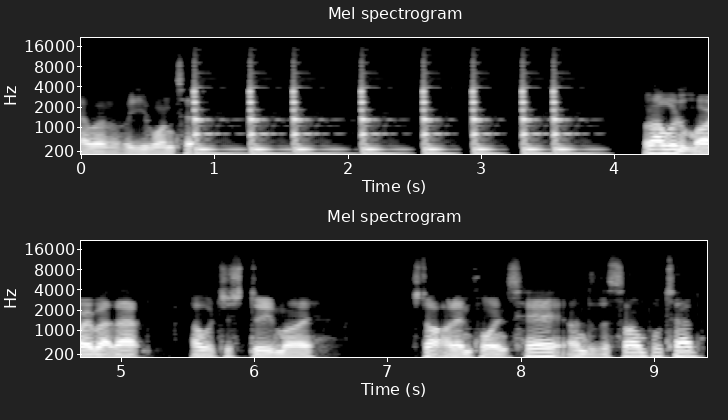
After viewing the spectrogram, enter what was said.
however you want it. But I wouldn't worry about that. I would just do my start and endpoints here under the sample tab.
